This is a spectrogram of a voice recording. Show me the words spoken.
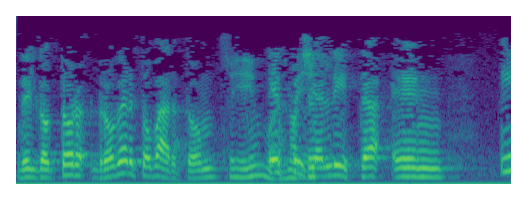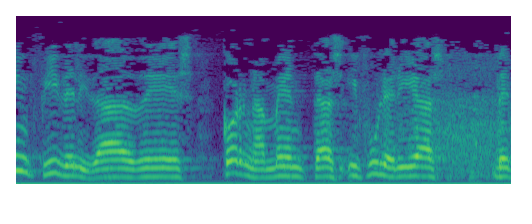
del doctor Roberto Barton, noches. especialista en infidelidades, cornamentas y fulerías de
